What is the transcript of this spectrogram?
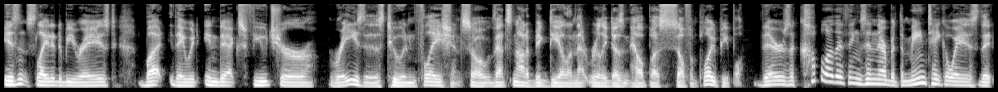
isn't slated to be raised, but they would index future raises to inflation. So that's not a big deal. And that really doesn't help us self employed people. There's a couple other things in there, but the main takeaway is that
